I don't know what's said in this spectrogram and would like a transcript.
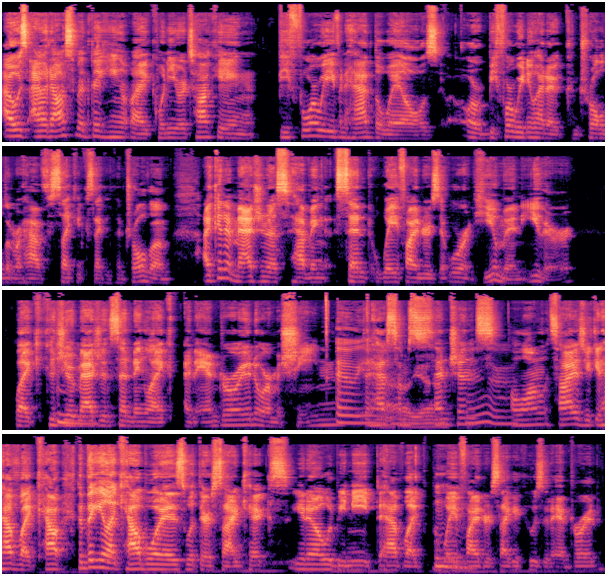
I was I had also been thinking like when you were talking before we even had the whales or before we knew how to control them or have psychics that can control them. I can imagine us having sent wayfinders that weren't human either. Like, could you Hmm. imagine sending like an android or a machine Oh, that has some Oh, yeah. sentience Oh. alongside? You could have like cow. I'm thinking like cowboys with their sidekicks. You know, would be neat to have like the Mhm. wayfinder psychic who's an android.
